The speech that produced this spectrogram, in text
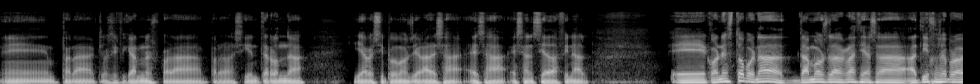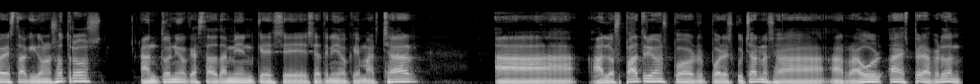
eh, para clasificarnos para, la siguiente ronda y a ver si podemos llegar a esa, esa, esa ansiada final. con esto, pues nada, damos las gracias a, ti, José, por haber estado aquí con nosotros. A Antonio, que ha estado también, que se, ha tenido que marchar. A, a los Patreons por, por escucharnos. A, a Raúl. Ah, espera, perdón.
